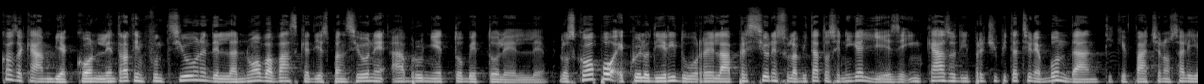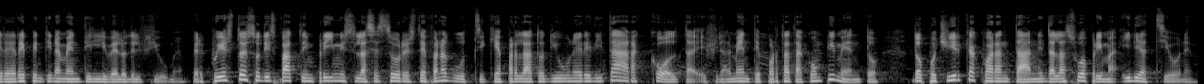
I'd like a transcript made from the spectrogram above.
Cosa cambia con l'entrata in funzione della nuova vasca di espansione a Brugnetto Bettolelle? Lo scopo è quello di ridurre la pressione sull'abitato senigalliese in caso di precipitazioni abbondanti che facciano salire repentinamente il livello del fiume. Per questo è soddisfatto in primis l'assessore Stefano Guzzi che ha parlato di un'eredità raccolta e finalmente portata a compimento dopo circa 40 anni dalla sua prima ideazione.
